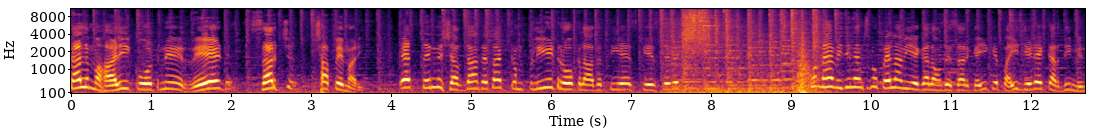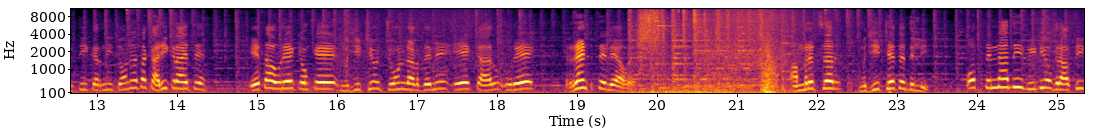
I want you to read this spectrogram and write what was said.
ਕੱਲ ਮੋਹਾਲੀ ਕੋਰਟ ਨੇ ਰੇਡ ਸਰਚ ਛਾਪੇਮਾਰੀ ਇਹ ਤਿੰਨ ਸ਼ਬਦਾਂ ਤੇ ਤਾਂ ਕੰਪਲੀਟ ਰੋਕ ਲਾ ਦਿੱਤੀ ਹੈ ਇਸ ਕੇਸ ਦੇ ਵਿੱਚ। ਤਾਂ ਮੈਂ ਵਿਜੀਲੈਂਸ ਨੂੰ ਪਹਿਲਾਂ ਵੀ ਇਹ ਗੱਲ ਆਉਂਦੇ ਸਰ ਕਹੀ ਕਿ ਭਾਈ ਜਿਹੜੇ ਘਰ ਦੀ ਮਿੰਤੀ ਕਰਨੀ ਚਾਹੁੰਦੇ ਹੋ ਤਾਂ ਘਰ ਹੀ ਕਿਰਾਏ ਤੇ ਇਹ ਤਾਂ ਉਰੇ ਕਿਉਂਕਿ ਮਜੀਠੀਓਂ ਚੋਣ ਲੜਦੇ ਨੇ, ਇਹ ਘਰ ਉਰੇ ਰੈਂਟ ਤੇ ਲਿਆ ਹੋਇਆ। ਅੰਮ੍ਰਿਤਸਰ, ਮਜੀਠੇ ਤੇ ਦਿੱਲੀ। ਉਹ ਤਿੰਨਾਂ ਦੀ ਵੀਡੀਓਗ੍ਰਾਫੀ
